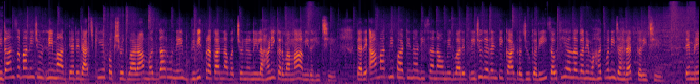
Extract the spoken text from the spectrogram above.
વિધાનસભાની ચૂંટણીમાં અત્યારે રાજકીય પક્ષો દ્વારા મતદારોને વિવિધ પ્રકારના વચનોની લહાણી કરવામાં આવી રહી છે. ત્યારે આમ આદમી પાર્ટીના ડીસાના ઉમેદવારે ત્રીજું ગેરંટી કાર્ડ રજૂ કરી સૌથી અલગ અને મહત્વની જાહેરાત કરી છે. તેમણે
